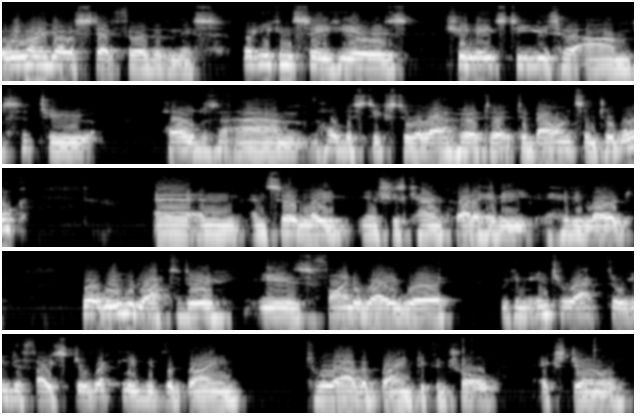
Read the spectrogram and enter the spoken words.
But we want to go a step further than this. What you can see here is she needs to use her arms to hold um, hold the sticks to allow her to, to balance and to walk. And, and, certainly, you know, she's carrying quite a heavy heavy load. What we would like to do is find a way where we can interact or interface directly with the brain to allow the brain to control external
